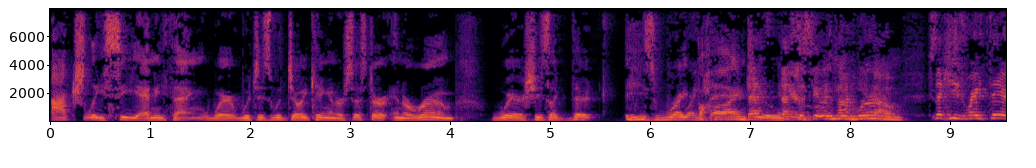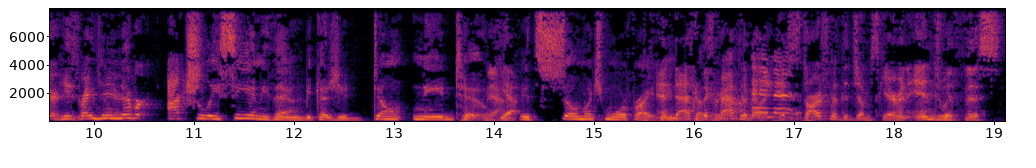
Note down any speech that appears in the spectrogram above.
actually see anything. Where which is with Joey King and her sister in a room where she's like, there, he's right, Right behind there. you that's the scene in the room. about. She's like, he's right there. He's right You there. You never actually see anything Yeah. because you don't need to. Yeah. Yeah. It's so much more frightening. and that's the because craft of of it. Like, it uh, starts with the jump scare and ends with this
